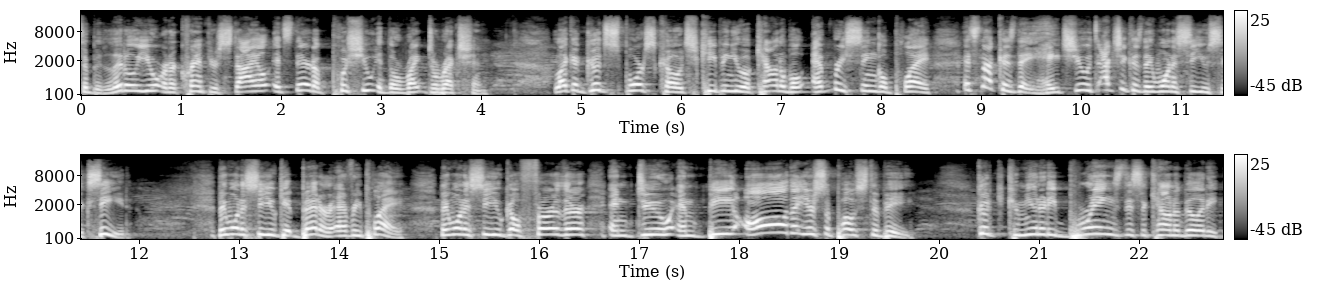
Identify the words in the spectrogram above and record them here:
to belittle you or to cramp your style, it's there to push you in the right direction like a good sports coach keeping you accountable every single play, it's not because they hate you, it's actually because they want to see you succeed. They want to see you get better every play. They want to see you go further and do and be all that you're supposed to be. Good community brings this accountability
